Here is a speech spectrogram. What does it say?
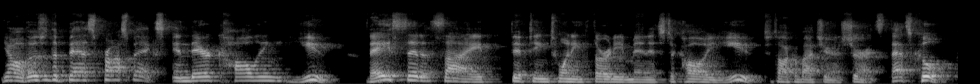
Y'all, those are the best prospects, and they're calling you. They set aside 15, 20, 30 minutes to call you to talk about your insurance. That's cool.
